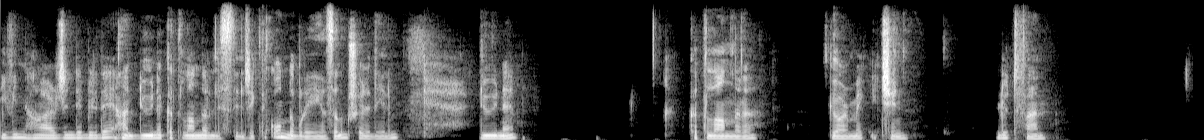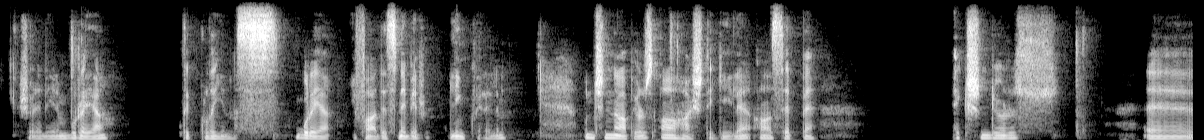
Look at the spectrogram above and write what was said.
divin haricinde bir de ha, düğüne katılanları listeleyecektik. Onu da buraya yazalım. Şöyle diyelim. Düğüne katılanları görmek için lütfen şöyle diyelim buraya tıklayınız. Buraya ifadesine bir link verelim. Bunun için ne yapıyoruz? A hashtag ile ASP action diyoruz. Ee,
